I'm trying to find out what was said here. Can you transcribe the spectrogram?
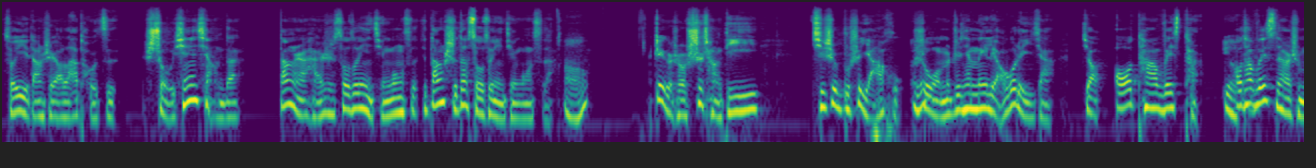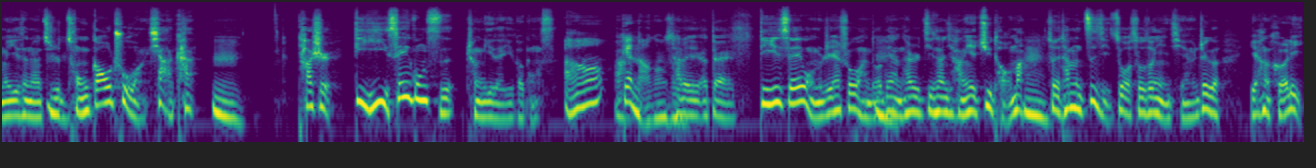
所以当时要拉投资，首先想的当然还是搜索引擎公司，就当时的搜索引擎公司啊。哦，这个时候市场第一其实不是雅虎，是我们之前没聊过的一家叫 Alta Vista。Alta Vista 什么意思呢？就是从高处往下看，嗯，它是 DEC 公司成立的一个公司。哦，电脑公司它，的对 DEC 我们之前说过很多遍，它是计算机行业巨头嘛，嗯所以他们自己做搜索引擎，这个也很合理。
